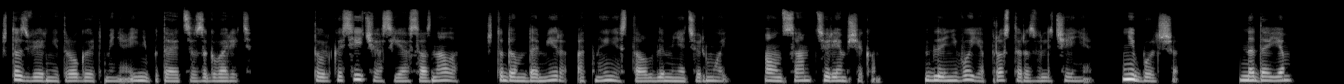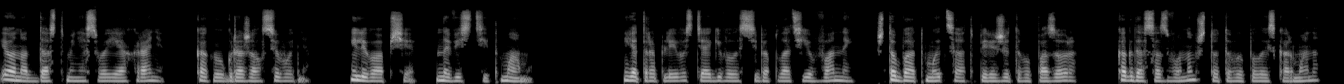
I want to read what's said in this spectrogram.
что зверь не трогает меня и не пытается заговорить. Только сейчас я осознала, что дом Дамира отныне стал для меня тюрьмой, а он сам тюремщиком. Для него я просто развлечение, не больше. Надоем, и он отдаст меня своей охране, как и угрожал сегодня. Или вообще навестит маму. Я торопливо стягивала с себя платье в ванной, чтобы отмыться от пережитого позора, когда со звоном что-то выпало из кармана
